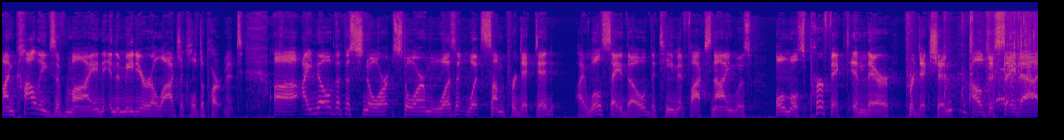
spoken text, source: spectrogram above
on colleagues of mine in the meteorological department. Uh, I know that the snor- storm wasn't what some predicted. I will say, though, the team at Fox 9 was almost perfect in their prediction. I'll just say that.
